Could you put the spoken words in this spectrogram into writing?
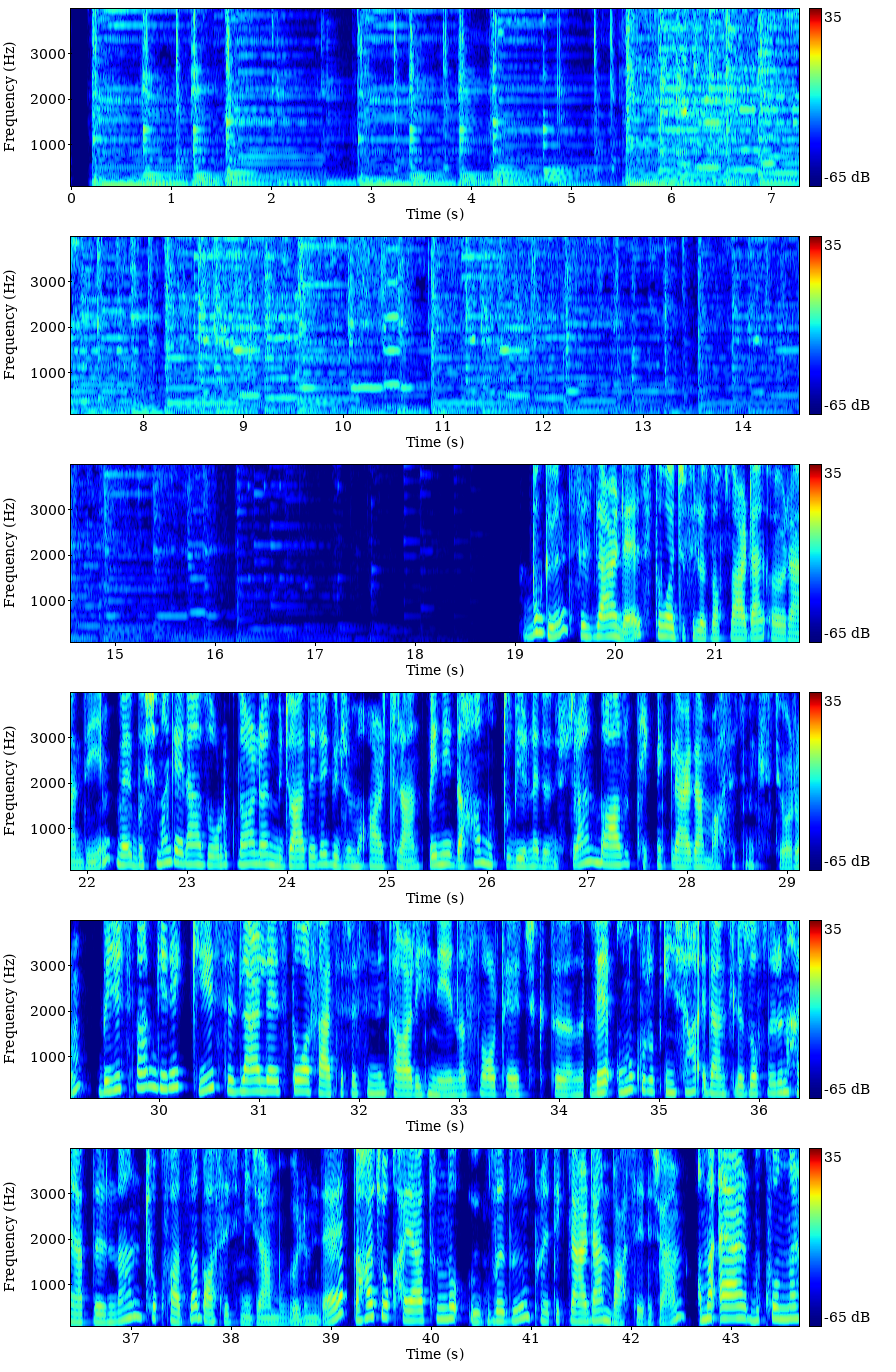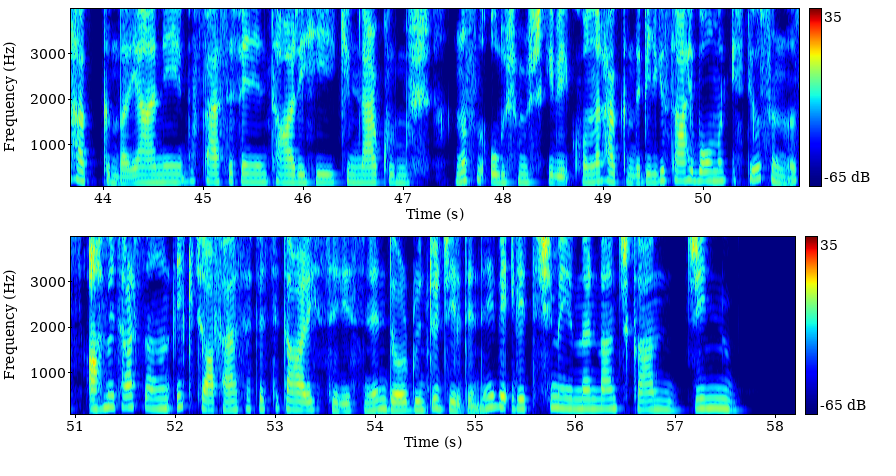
Bugün sizlerle Stoacı filozoflardan öğrendiğim ve başıma gelen zorluklarla mücadele gücümü artıran, beni daha mutlu birine dönüştüren bazı tekniklerden bahsetmek istiyorum. Belirtmem gerek ki sizlerle Stoa felsefesinin tarihini, nasıl ortaya çıktığını ve onu kurup inşa eden filozofların hayatlarından çok fazla bahsetmeyeceğim bu bölümde. Daha çok hayatımda uyguladığım pratiklerden bahsedeceğim. Ama eğer bu konular hakkında yani bu felsefenin tarihi, kimler kurmuş, nasıl oluşmuş gibi konular hakkında bilgi sahibi olmak istiyorsanız Ahmet Arslan'ın İlk Çağ Felsefesi Tarihi serisinin dördüncü cildini ve iletişim yayınlarından çıkan Cin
